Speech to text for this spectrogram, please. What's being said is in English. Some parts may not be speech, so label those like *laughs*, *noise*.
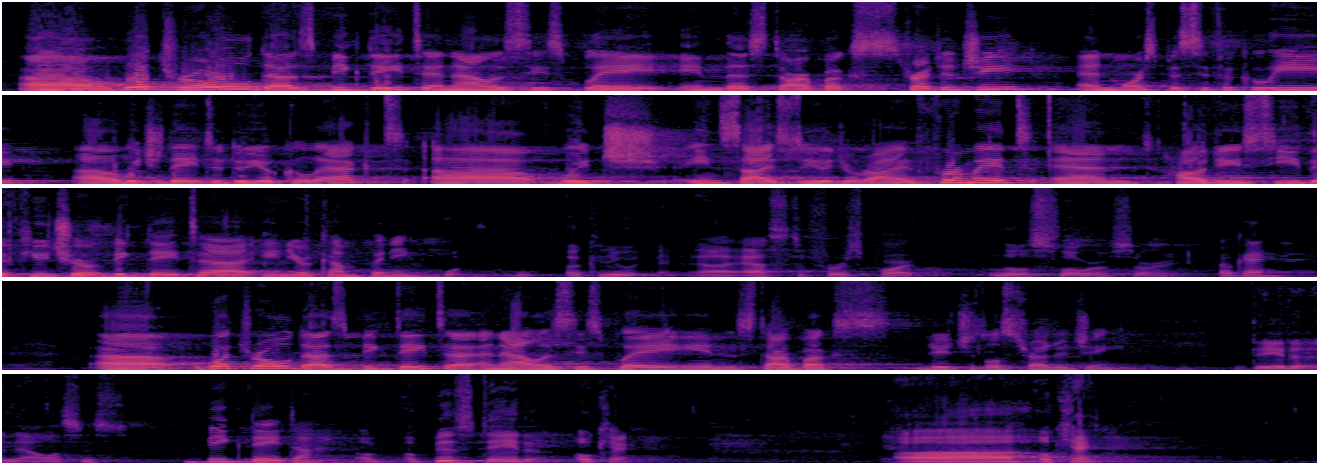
Uh, what role does big data analysis play in the Starbucks strategy? And more specifically, uh, which data do you collect? Uh, which insights do you derive from it? And how do you see the future of big data in your company? Uh, can you uh, ask the first part a little slower? Sorry. Okay. Uh, what role does big data analysis play in Starbucks digital strategy? Data analysis? Big data. Oh, biz data. Okay. Uh, okay.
